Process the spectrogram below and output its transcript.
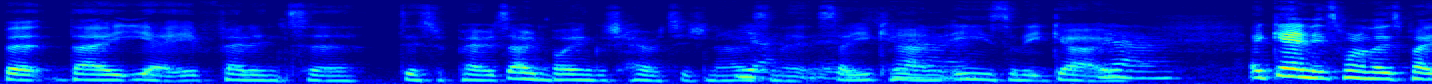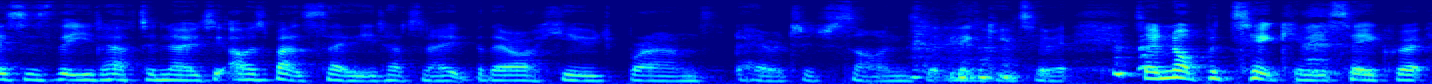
But they, yeah, it fell into disrepair. It's owned by English Heritage now, Yes, isn't it? it So you can yeah. easily go. yeah, Again, it's one of those places that you'd have to note. I was about to say that you'd have to know, but there are huge brown heritage signs that link you to it. So not particularly secret,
